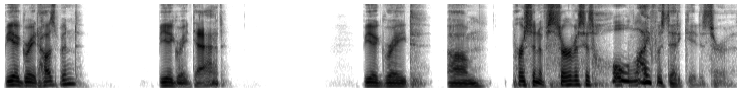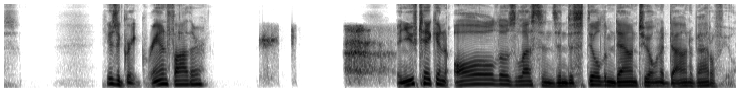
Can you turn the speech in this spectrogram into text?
be a great husband, be a great dad, be a great um, person of service. His whole life was dedicated to service. He was a great grandfather. And you've taken all those lessons and distilled them down to I want to die on a battlefield.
